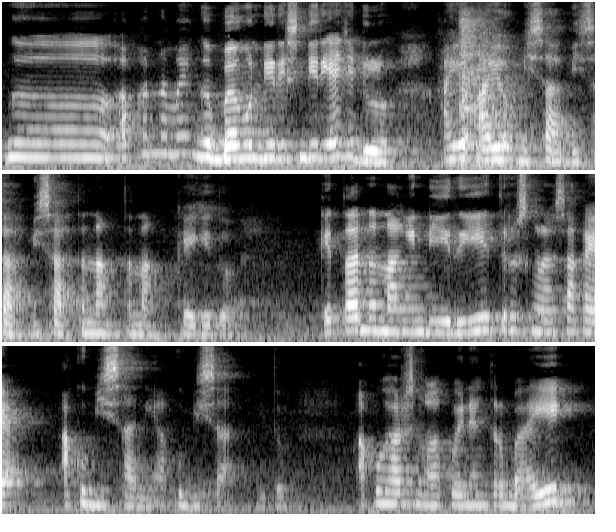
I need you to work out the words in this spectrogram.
nge apa namanya ngebangun diri sendiri aja dulu. Ayo ayo bisa bisa bisa tenang tenang kayak gitu. Kita nenangin diri terus ngerasa kayak aku bisa nih aku bisa gitu. Aku harus ngelakuin yang terbaik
